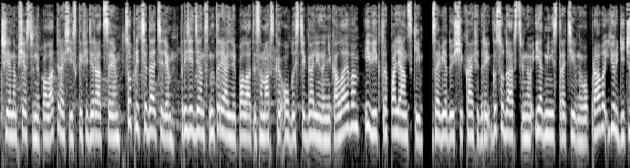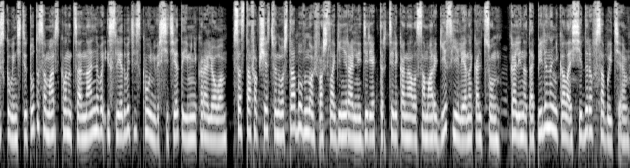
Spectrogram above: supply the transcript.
член Общественной палаты Российской Федерации. Сопредседатели – президент Нотариальной палаты Самарской области Галина Николаева и Виктор Полянский, заведующий кафедрой государственного и административного права Юридического института Самарского национального исследовательского университета имени Королева. В состав общественного штаба вновь вошла генеральный директор телеканала «Самара ГИС» Елена Кольцун. Галина Топилина, Николай Сидоров. События.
